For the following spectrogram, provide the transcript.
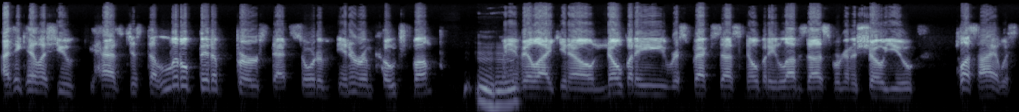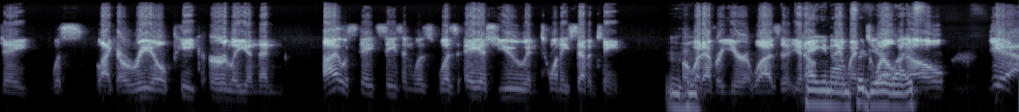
I think LSU has just a little bit of burst that sort of interim coach bump Mhm. when you feel like you know nobody respects us, nobody loves us. We're going to show you. Plus, Iowa State was like a real peak early, and then Iowa State season was was ASU in 2017 or Mhm. whatever year it was. You know, Hanging they on went for dear 12 and life. 0. Yeah,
